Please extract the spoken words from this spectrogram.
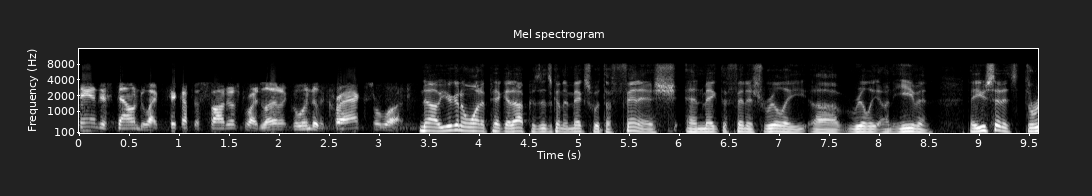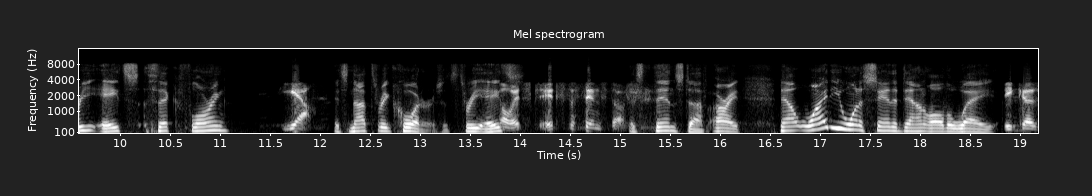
sand this down, do I pick up the sawdust, or I let it go into the cracks, or what? no you're going to want to pick it up because it's going to mix with the finish and make the finish really uh, really uneven. Now you said it's three eighths thick flooring? Yeah. it's not three quarters it's three eighths No, it's it's the thin stuff. it's thin stuff. All right. Now why do you want to sand it down all the way? Because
